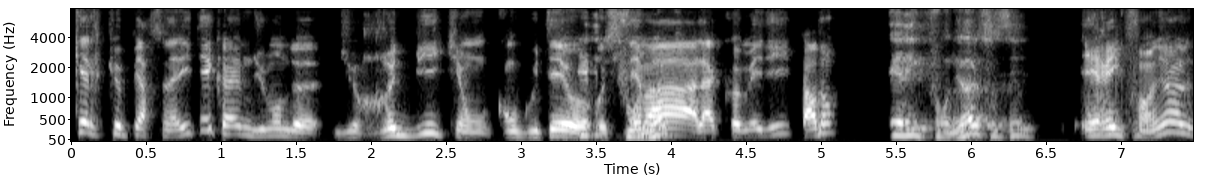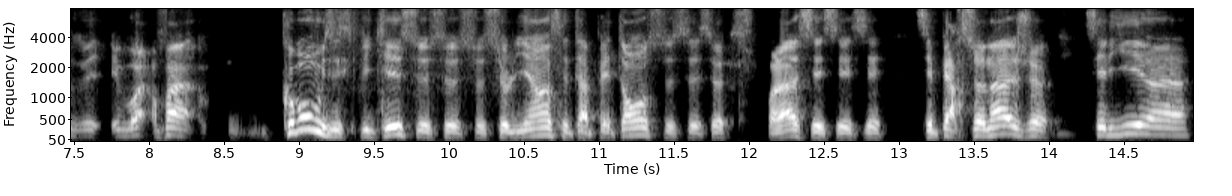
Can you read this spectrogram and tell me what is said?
quelques personnalités quand même du monde du rugby qui ont, goûté au, cinéma, à la comédie. Pardon? Éric Fourniol aussi. Éric Fourniol. Enfin, comment vous expliquez ce, lien, cette appétence, voilà, ces, personnages C'est lié à,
